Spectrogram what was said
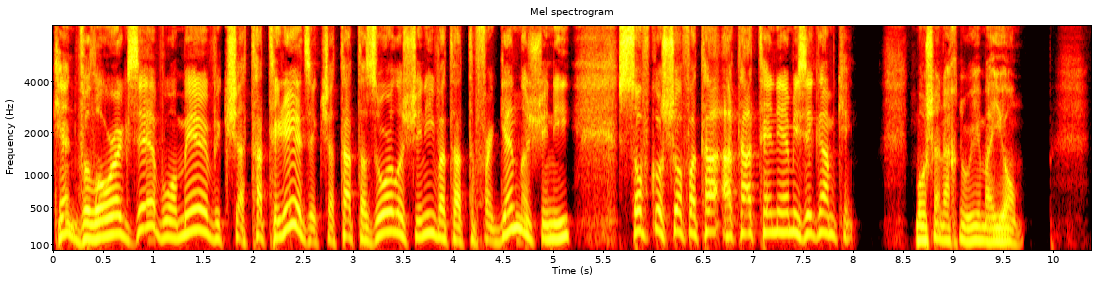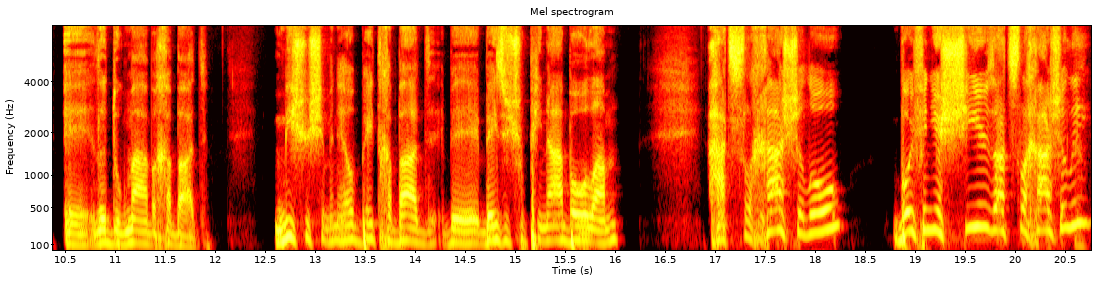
כן, ולא רק זה, והוא אומר, וכשאתה תראה את זה, כשאתה תעזור לשני ואתה תפרגן לשני, סוף כל סוף אתה, אתה תהנה מזה גם כן. כמו שאנחנו רואים היום, אה, לדוגמה בחב"ד. מישהו שמנהל בית חב"ד באיזושהי פינה בעולם, ההצלחה שלו באופן ישיר זה הצלחה שלי.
